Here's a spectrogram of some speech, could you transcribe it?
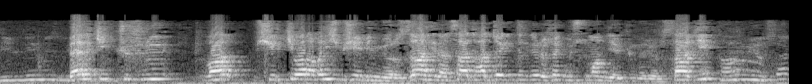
Bildiğimiz Belki küfrü var, şirki var ama hiçbir şey bilmiyoruz. Zahiren sadece hacca gittiğini görüyorsak Müslüman diye hüküm veriyoruz. Ta ki tanımıyorsak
